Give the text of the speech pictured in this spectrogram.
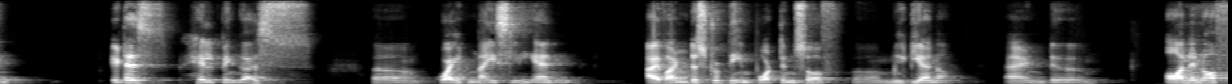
think it is helping us uh, quite nicely and i've understood the importance of uh, media now. And uh, on and off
